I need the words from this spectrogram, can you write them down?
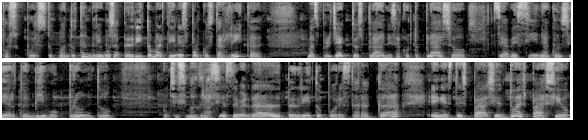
por supuesto, ¿cuándo tendremos a Pedrito Martínez por Costa Rica? Más proyectos, planes a corto plazo. Se avecina concierto en vivo pronto. Muchísimas gracias de verdad, Pedrito, por estar acá en este espacio, en tu espacio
